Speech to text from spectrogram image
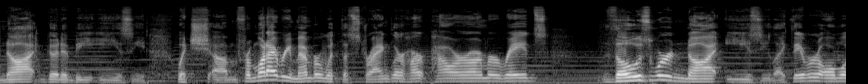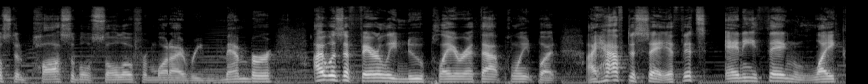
not going to be easy, which, um, from what I remember with the Strangler Heart Power Armor raids, those were not easy. Like, they were almost impossible solo from what I remember. I was a fairly new player at that point, but I have to say, if it's anything like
